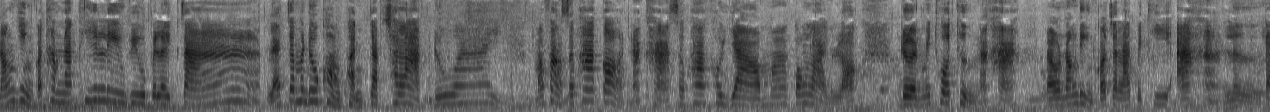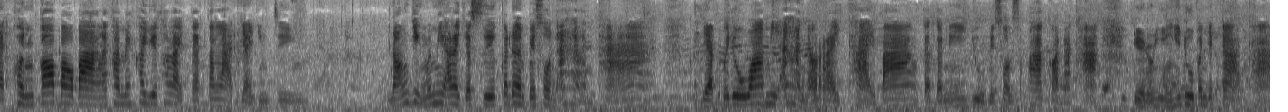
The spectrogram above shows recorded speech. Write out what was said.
น้องหญิงก็ทำหน้าที่รีวิวไปเลยจ้า และจะมาดูของขวัญจับฉลากด้วย มาฝั่งเสื้อผ้าก่อนนะคะ เสื้อผ้าเขายาวมากต้องหลายล็อก เดินไม่ทั่วถึงนะคะ แล้วน้องดิ่งก็จะลัดไปที่อาหารเลย แต่คนก็เบาบางนะคะ ไม่ค่อยเยอะเท่าไหร่แต่ตลาดใหญ่จริง ๆ น้องหญิงไม่มีอะไรจะซื้อก็เดินไปโซนอาหารค่ะอยากไปดูว่ามีอาหารอะไรขายบ้าง แต่ตอนนี้อยู่ในโซนเสื้อผ้าก่อนนะคะ เดี๋ยวน้องหญิงให้ดูบรรยากาศค่ะ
